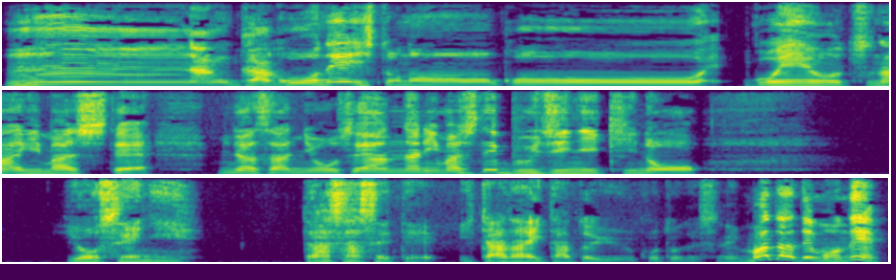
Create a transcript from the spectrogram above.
うーん、なんかこうね、人の、こう、ご縁をつなぎまして、皆さんにお世話になりまして、無事に昨日、寄せに出させていただいたということですね。まだでもね、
